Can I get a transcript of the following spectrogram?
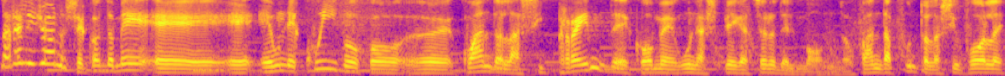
La religione secondo me è, è, è un equivoco eh, quando la si prende come una spiegazione del mondo, quando appunto la si vuole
